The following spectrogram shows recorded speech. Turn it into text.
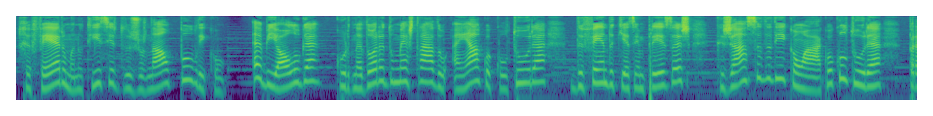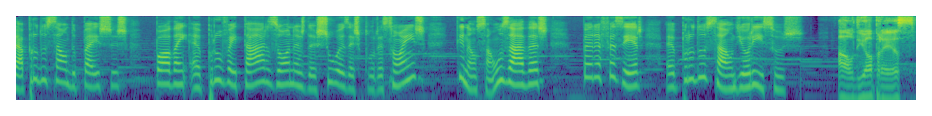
Refere uma notícia do jornal Público. A bióloga, coordenadora do mestrado em aquacultura, defende que as empresas que já se dedicam à aquacultura para a produção de peixes podem aproveitar zonas das suas explorações que não são usadas para fazer a produção de ouriços. Audiopress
